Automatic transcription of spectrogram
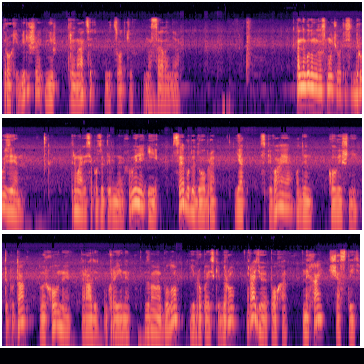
трохи більше, ніж 13% населення. Та не будемо засмучуватися, друзі. Тримайтеся позитивної хвилі, і все буде добре, як співає один колишній депутат Верховної Ради України. З вами було Європейське бюро Радіо Епоха. Нехай щастить!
